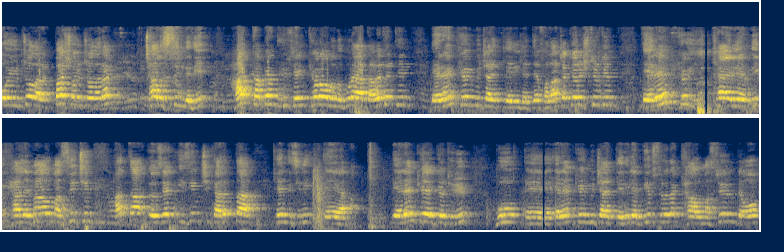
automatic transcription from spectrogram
oyuncu olarak, baş oyuncu olarak çalışsın dedi. Hatta ben Hüseyin Köroğlu'nu buraya davet ettim. Erenköy mücahitleriyle defalarca görüştürdüm. Erenköy hikayelerini kaleme alması için hatta özel izin çıkarıp da kendisini e, Erenköy'e götürüp bu e, Erenköy mücahitleriyle bir sürede kalması yönünde o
